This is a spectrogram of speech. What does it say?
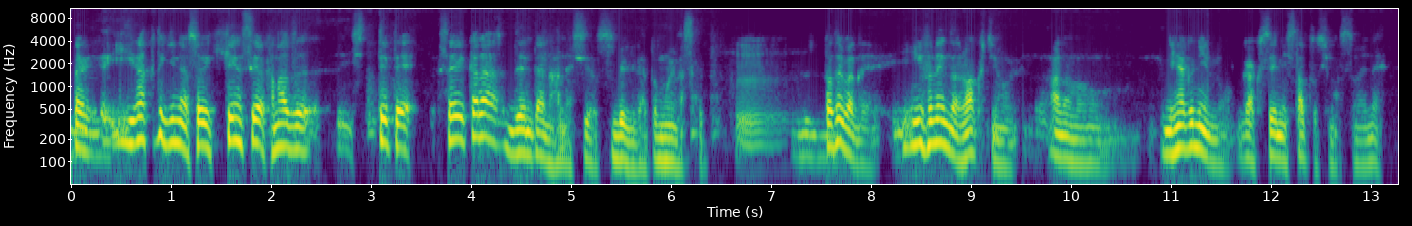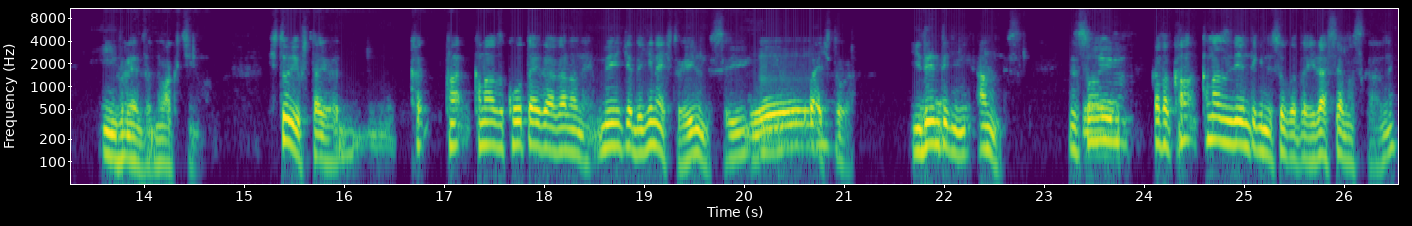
だから医学的にはそういう危険性は必ず知ってて、それから全体の話をすべきだと思いますけど。うん例えばね、インフルエンザのワクチンを、あの、200人の学生にしたとしますよね。インフルエンザのワクチンを。一人二人はかか必ず抗体が上がらない、免疫ができない人がいるんですよ。いいっぱい人が。遺伝的にあるんです。でそういう方、か必ず遺伝的にそういう方いらっしゃいますからね。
